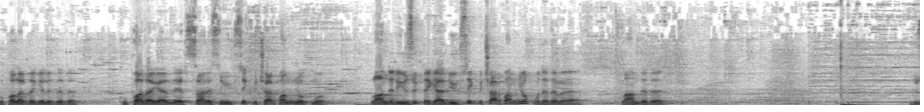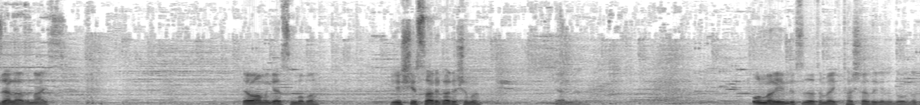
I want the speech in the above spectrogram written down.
Kupalar da gelir dedi. Kupa da geldi. Efsanesin yüksek bir çarpanın yok mu? Lan dedi yüzük de geldi. Yüksek bir çarpanın yok mu dedi be. Lan dedi. Güzel abi nice. Devamı gelsin baba. Yeşil sarı karışımı. Gelmedi. Onları indirse zaten belki taşlar da gelirdi oradan.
